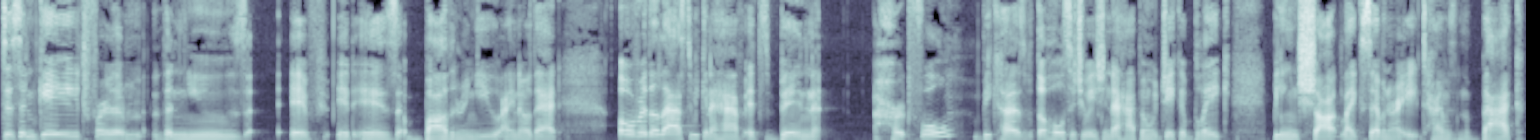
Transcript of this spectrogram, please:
disengage from the news if it is bothering you. I know that over the last week and a half, it's been hurtful because with the whole situation that happened with Jacob Blake being shot like seven or eight times in the back,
